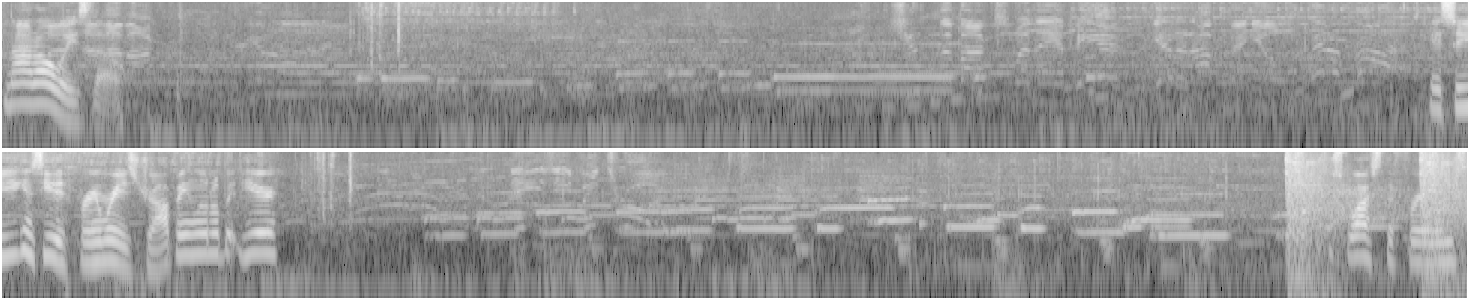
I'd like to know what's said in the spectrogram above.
Not always, though. Okay, so you can see the frame rate is dropping a little bit here. Just watch the frames.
